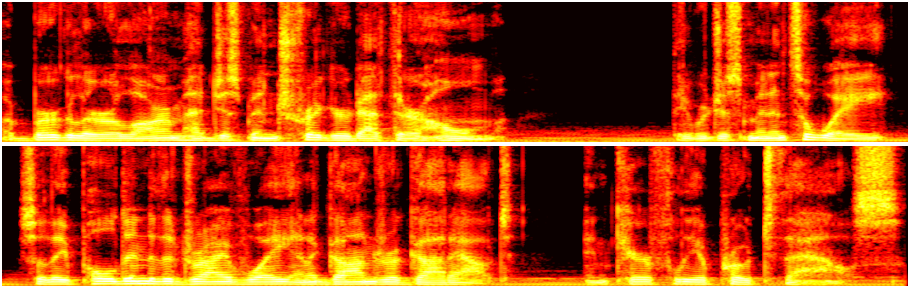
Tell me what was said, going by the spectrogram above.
A burglar alarm had just been triggered at their home. They were just minutes away, so they pulled into the driveway and Agandra got out and carefully approached the house.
